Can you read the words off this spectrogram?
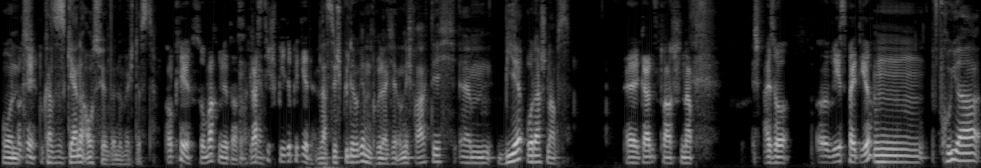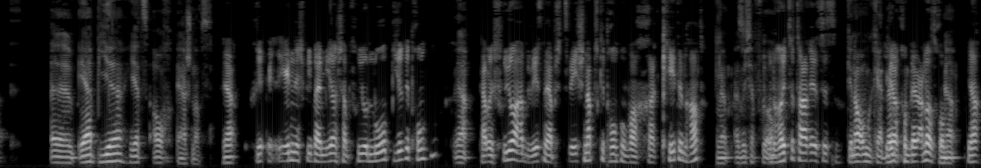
Und Okay. du kannst es gerne ausführen, wenn du möchtest. Okay, so machen wir das. Okay. Lass die Spiele beginnen. Lass die Spiele beginnen, Brüderchen. Und ich frage dich, ähm, Bier oder Schnaps? Äh, ganz klar Schnaps. Also, wie ist bei dir? Mm, früher äh, eher Bier, jetzt auch eher Schnaps. Ja, ähnlich wie bei mir. Ich habe früher nur Bier getrunken. Ja, Da habe ich früher, habe ich wissen, habe ich zwei Schnaps getrunken, war raketenhart. ja also ich habe früher Und heutzutage ist es genau umgekehrt. ja Ne? komplett andersrum. Ja. ja.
